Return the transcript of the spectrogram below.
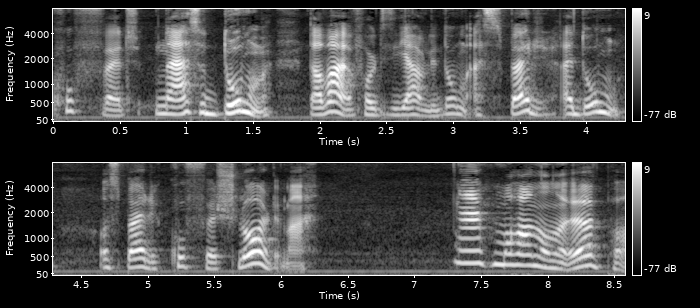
hvorfor Når jeg er så dum, da var jeg faktisk jævlig dum. Jeg spør, jeg er dum, og spør hvorfor slår du meg? Nei, må ha noen å øve på.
